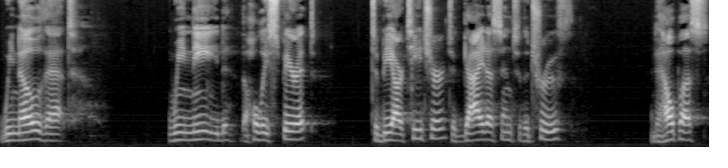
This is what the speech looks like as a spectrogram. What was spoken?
We know that we need the Holy Spirit to be our teacher, to guide us into the truth, and to help us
